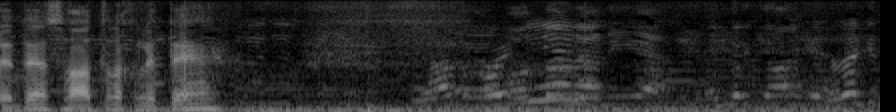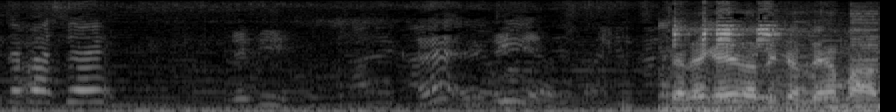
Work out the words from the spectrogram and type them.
लेते हैं साथ रख लेते हैं। चले गए अभी चलते हैं मार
